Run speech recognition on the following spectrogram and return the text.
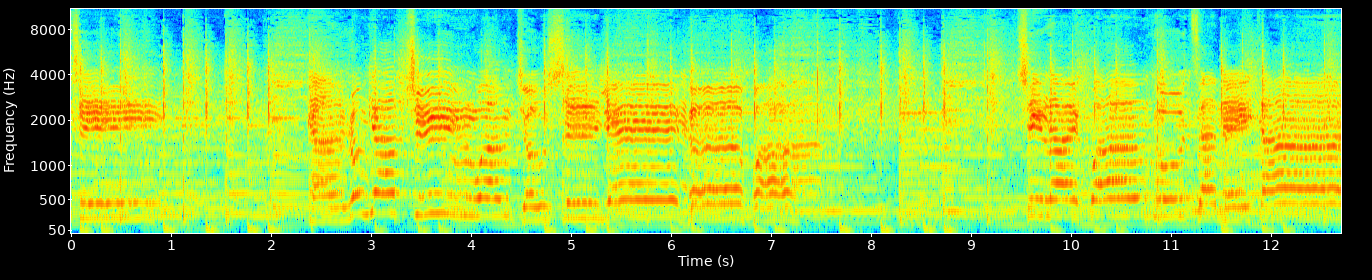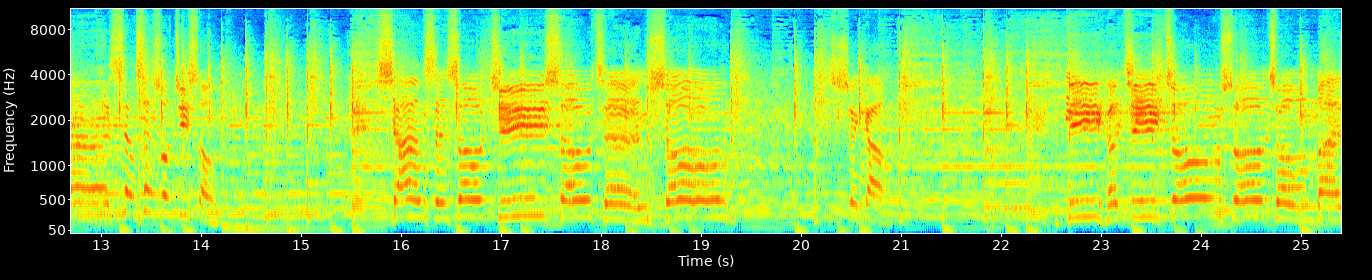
起。看荣耀君王就是耶和华，起来欢呼赞美他，向神说举手，向神手举手。承受，宣告，地和其中所充满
